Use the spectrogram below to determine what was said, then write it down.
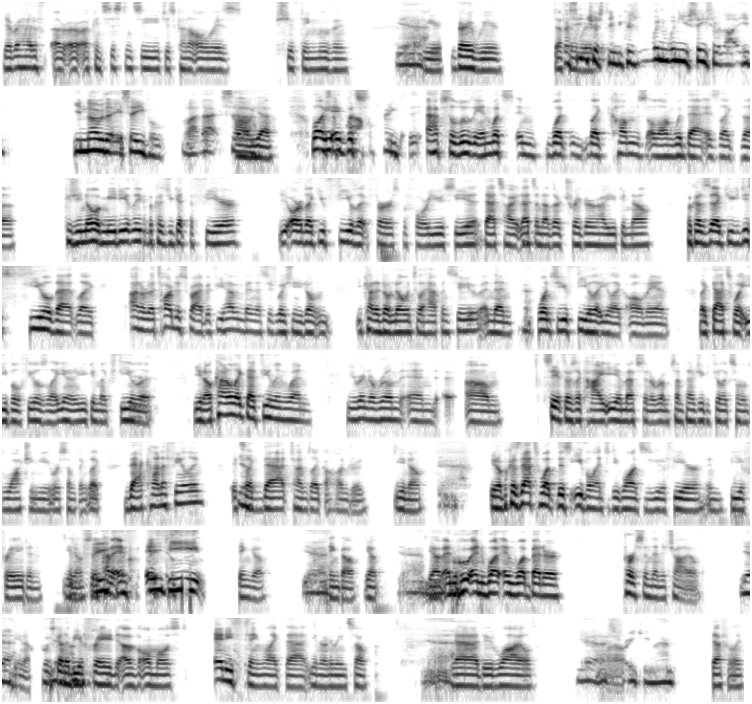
never had a consistency just kind of always shifting moving yeah. weird very weird That's definitely weird. interesting because when when you see something like you, you know that it's evil. Like that's. Uh, oh yeah well yeah it, what's thing. absolutely and what's in what like comes along with that is like the because you know immediately because you get the fear you, or like you feel it first before you see it that's how that's another trigger how you can know because like you just feel that like I don't know. It's hard to describe. If you haven't been in that situation, you don't you kind of don't know until it happens to you. And then Yeah. once you feel it, you're like, oh man, like that's what evil feels like. You know, you can like feel Yeah. it. You know, kind of like that feeling when you're in a room and um say if there's like high EMFs in a room, sometimes you can feel like someone's watching you or something like that kind of feeling. It's Yeah. like that times like a hundred, you know, Yeah. you know, because that's what this evil entity wants is you to fear and be afraid. And, you know, so kind of, if, feed, bingo, Yeah. bingo. Yep. Yeah. Yeah. man. And who, and what, and what better person than a child, yeah. you know, who's Yeah, going to be 100%. afraid of almost anything like that. You know what I mean? So, Yeah. yeah, dude, wild. Yeah. That's Wow. freaky, man. Definitely.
